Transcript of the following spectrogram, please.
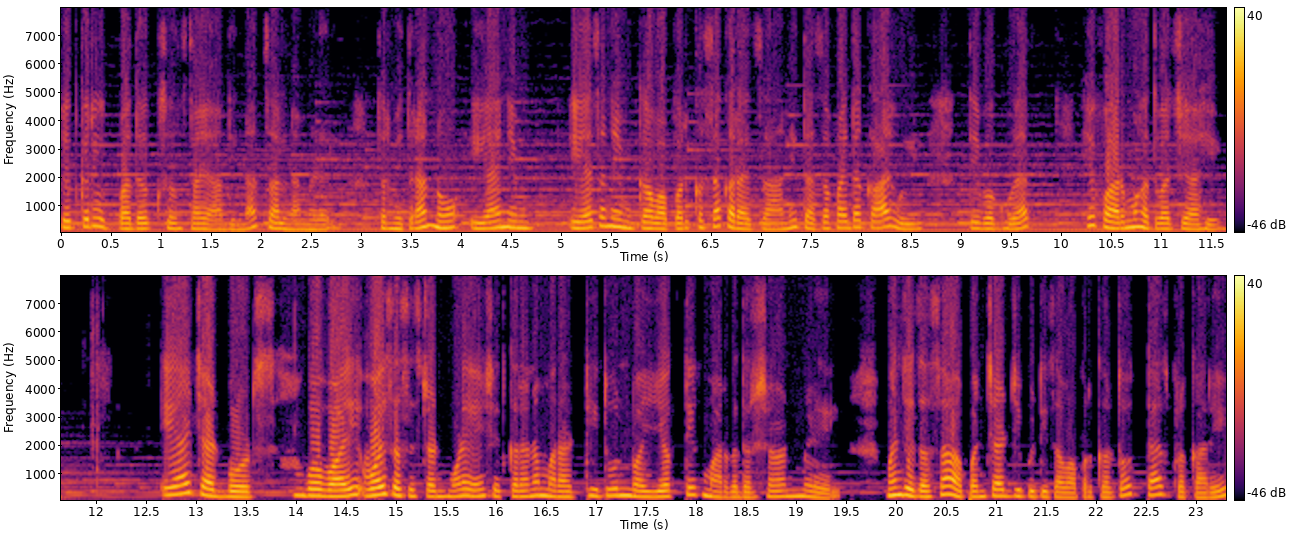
शेतकरी उत्पादक संस्था या आदींना चालना मिळेल. तर मित्रांनो ए आय नेम ए आयचा नेमका वापर कसा करायचा आणि त्याचा फायदा काय होईल ते बघूयात. हे फार महत्त्वाचे आहे. ए आय चॅटबोट्स व वाई व्हॉइस असिस्टंटमुळे शेतकऱ्यांना मराठीतून वैयक्तिक मार्गदर्शन मिळेल. म्हणजे जसा आपण चॅट जी पी टीचा वापर करतो त्याच प्रकारे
